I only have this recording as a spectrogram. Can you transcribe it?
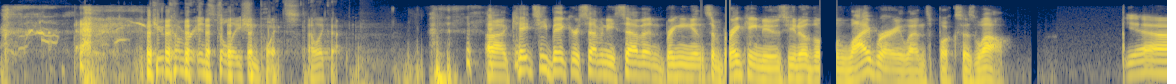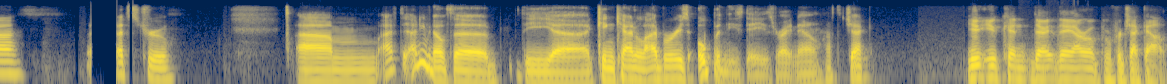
cucumber installation points. I like that. Uh, KT Baker 77 bringing in some breaking news. You know, the library lends books as well. Yeah, that's true. Um, I have to. I don't even know if the the uh, King County Library is open these days. Right now, I have to check. You, you can, they they are open for checkout.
